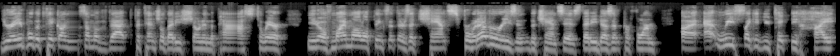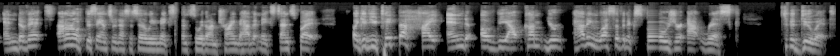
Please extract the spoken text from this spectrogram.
You're able to take on some of that potential that he's shown in the past to where, you know, if my model thinks that there's a chance for whatever reason, the chance is that he doesn't perform, uh, at least like if you take the high end of it, I don't know if this answer necessarily makes sense the way that I'm trying to have it make sense, but like if you take the high end of the outcome, you're having less of an exposure at risk to do it.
